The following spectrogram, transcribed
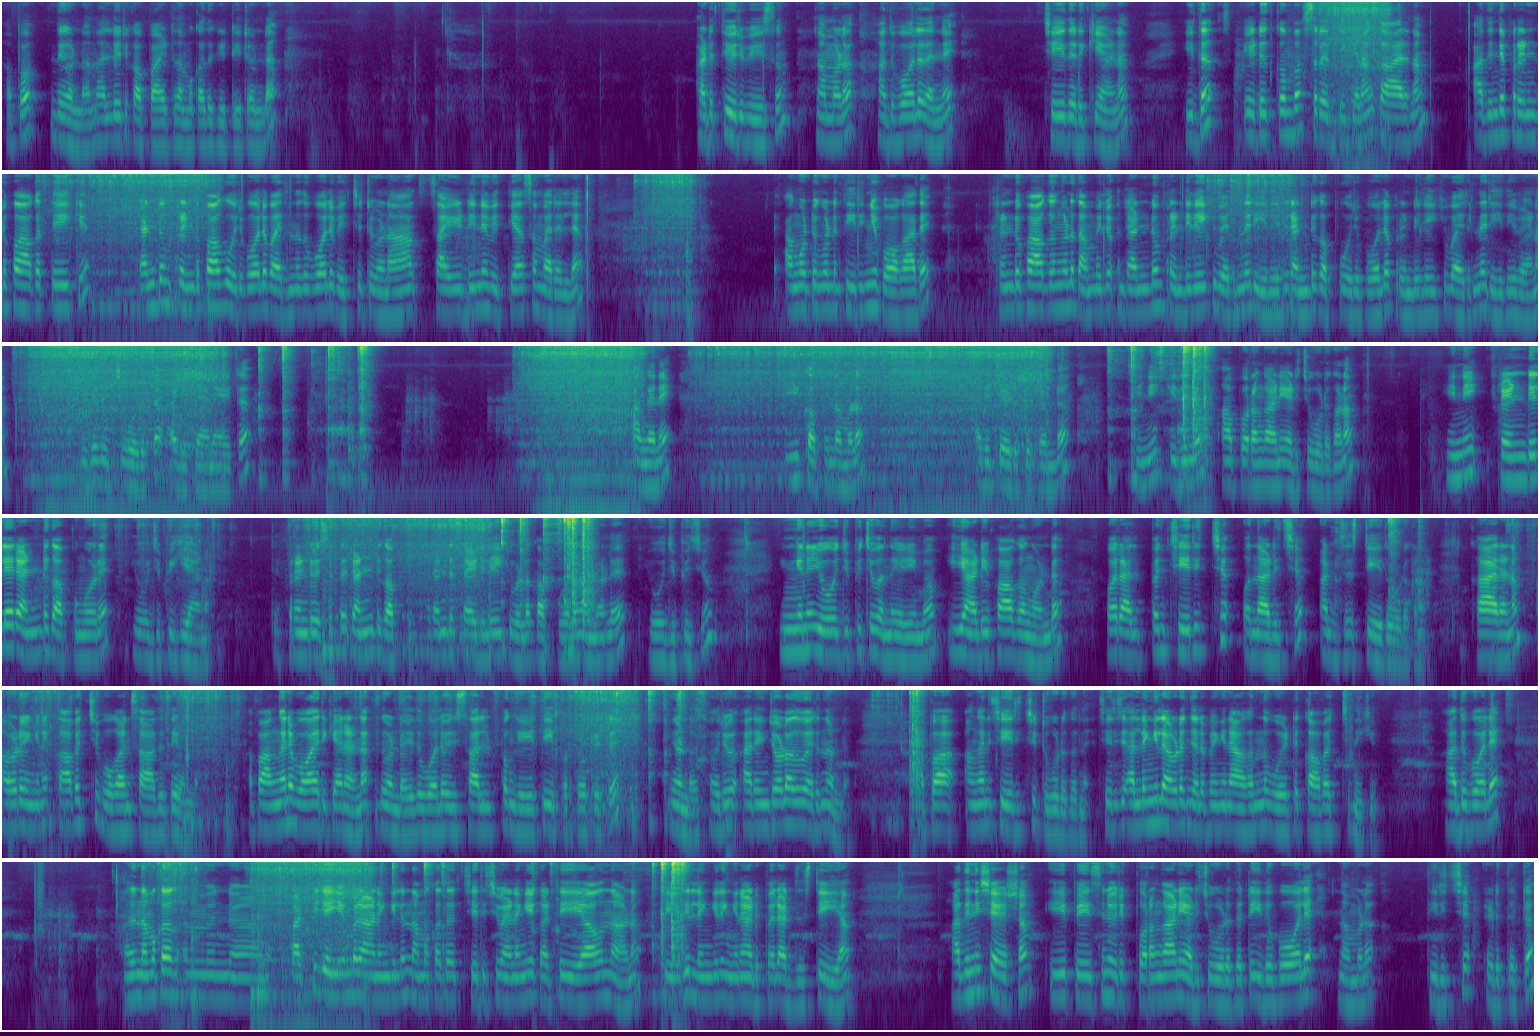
അപ്പോൾ ഇത് കണ്ടോ? നല്ലൊരു കപ്പായിട്ട് നമുക്കത് കിട്ടിയിട്ടുണ്ട്. അടുത്ത ഒരു പീസും നമ്മൾ അതുപോലെ തന്നെ ചെയ്തെടുക്കുകയാണ്. ഇത് എടുക്കുമ്പോൾ ശ്രദ്ധിക്കണം. കാരണം അതിന്റെ ഫ്രണ്ട് ഭാഗത്തേക്ക് രണ്ടും ഫ്രണ്ട് ഭാഗം ഒരുപോലെ വരുന്നത് പോലെ വെച്ചിട്ട് വേണം. ആ സൈഡിന് വ്യത്യാസം വരല്ല. അങ്ങോട്ടും ഇങ്ങോട്ടും തിരിഞ്ഞു പോകാതെ ഫ്രണ്ട് ഭാഗങ്ങൾ തമ്മിൽ രണ്ടും ഫ്രണ്ടിലേക്ക് വരുന്ന രീതിയിൽ രണ്ട് കപ്പ് ഒരുപോലെ ഫ്രണ്ടിലേക്ക് വരുന്ന രീതി വേണം ഇത് വെച്ച് കൊടുത്ത് അടിക്കാനായിട്ട്. അങ്ങനെ ഈ കപ്പ് നമ്മൾ അടിച്ചെടുത്തിട്ടുണ്ട്. ഇനി ഇതിനും ആ പുറം കാണി അടിച്ചു കൊടുക്കണം. ഇനി ഫ്രണ്ടിലെ രണ്ട് കപ്പും കൂടെ യോജിപ്പിക്കുകയാണ്. ഫ്രണ്ട് വശത്തെ രണ്ട് കപ്പും രണ്ട് സൈഡിലേക്കുള്ള കപ്പുകൾ നമ്മൾ യോജിപ്പിച്ചു. ഇങ്ങനെ യോജിപ്പിച്ച് വന്നു കഴിയുമ്പം ഈ അടിഭാഗം കൊണ്ട് ഒരല്പം ചെരിച്ച് ഒന്നടിച്ച് അഡ്ജസ്റ്റ് ചെയ്ത് കൊടുക്കണം. കാരണം അവിടെ ഇങ്ങനെ കവച്ച് പോകാൻ സാധ്യതയുണ്ട്. അപ്പോൾ അങ്ങനെ പോകാതിരിക്കാനാണ് ഇതുണ്ട് ഇതുപോലെ ഒരു സ്വല്പം കയറ്റി ഇപ്പുറത്തോട്ടിട്ട് ഇതുണ്ട്? ഒരു അരയിഞ്ചോളം അത് വരുന്നുണ്ട്. അപ്പോൾ അങ്ങനെ ചെരിച്ചിട്ട് കൊടുക്കുന്നത് ചെരിച്ച് അല്ലെങ്കിൽ അവിടെ ചിലപ്പോൾ ഇങ്ങനെ അകന്ന് പോയിട്ട് കവച്ച് നിൽക്കും അതുപോലെ അത് നമുക്ക് പിന്നെ കട്ട് ചെയ്യുമ്പോഴാണെങ്കിലും നമുക്കത് ചെരിച്ച് വേണമെങ്കിൽ കട്ട് ചെയ്യാവുന്നതാണ്. ചെയ്തില്ലെങ്കിൽ ഇങ്ങനെ അടുപ്പിൽ അഡ്ജസ്റ്റ് ചെയ്യാം. അതിന് ശേഷം ഈ പേസിന് ഒരു പുറംകാണി അടിച്ചു കൊടുത്തിട്ട് ഇതുപോലെ നമ്മൾ തിരിച്ച് എടുത്തിട്ട്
